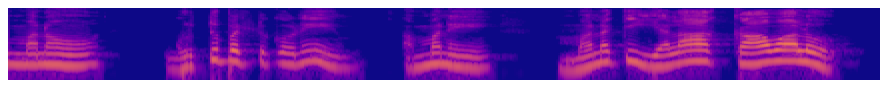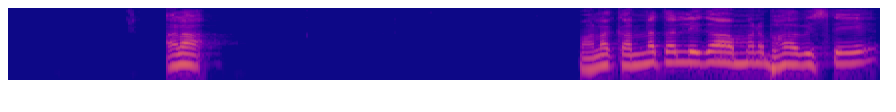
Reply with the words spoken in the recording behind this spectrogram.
మనం గుర్తుపెట్టుకొని అమ్మని మనకి ఎలా కావాలో అలా. మన కన్న తల్లిగా అమ్మని భావిస్తే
